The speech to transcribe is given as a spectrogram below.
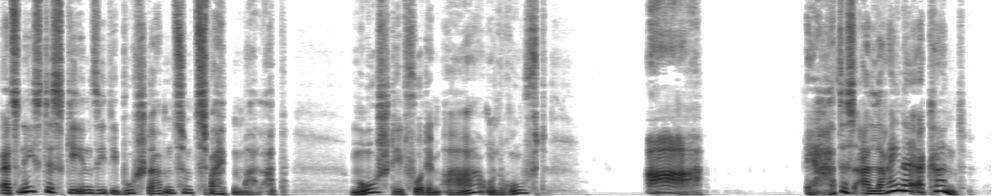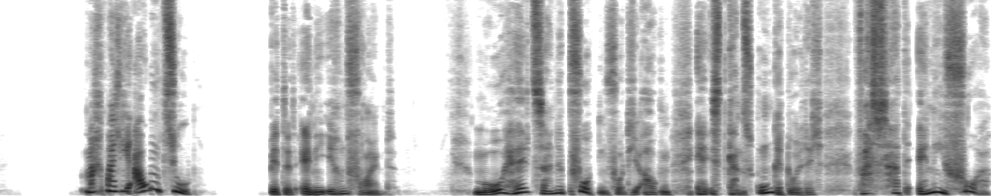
Als nächstes gehen sie die Buchstaben zum zweiten Mal ab. Mo steht vor dem A und ruft A. Er hat es alleine erkannt. Mach mal die Augen zu, bittet Annie ihren Freund. Mo hält seine Pfoten vor die Augen. Er ist ganz ungeduldig. Was hat Annie vor?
